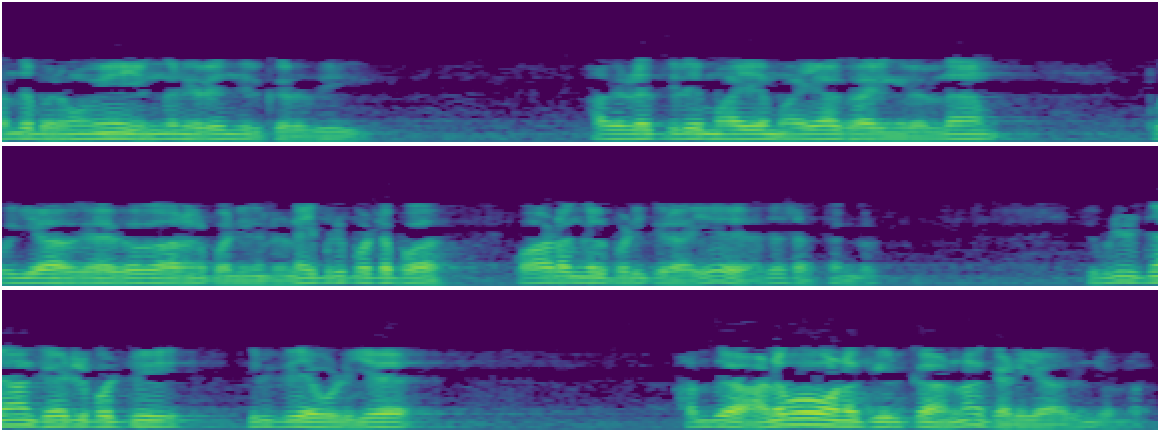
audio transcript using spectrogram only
அந்த பிரம்மே எங்கு நிறைந்திருக்கிறது? அதனிடத்திலே மாய மாயா காரியங்கள் எல்லாம் பொய்யாக விவகாரங்கள் பண்ணுகின்றன. இப்படிப்பட்ட பா பாடங்கள் படிக்கிறாயே அது சத்தங்கள். இப்படி தான் கேள்விப்பட்டு இருக்கிற ஒழிய அந்த அனுபவம் உனக்கு இருக்கான்னா கிடையாதுன்னு சொன்னார்.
